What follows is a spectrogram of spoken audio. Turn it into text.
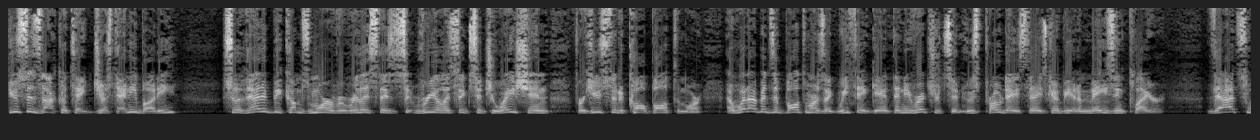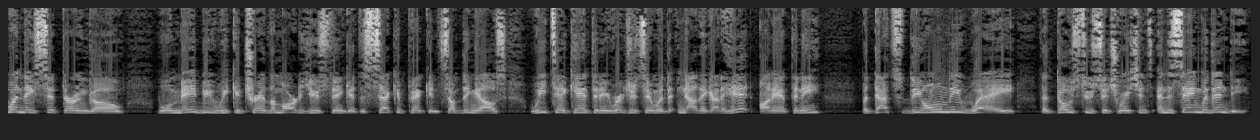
Houston's not going to take just anybody. So then it becomes more of a realistic, realistic situation for Houston to call Baltimore. And what happens if Baltimore is like, we think Anthony Richardson, whose pro day today is going to be an amazing player. That's when they sit there and go, well, maybe we could trade Lamar to Houston, get the second pick and something else. We take Anthony Richardson with, now they got a hit on Anthony, but that's the only way that those two situations, and the same with Indy.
